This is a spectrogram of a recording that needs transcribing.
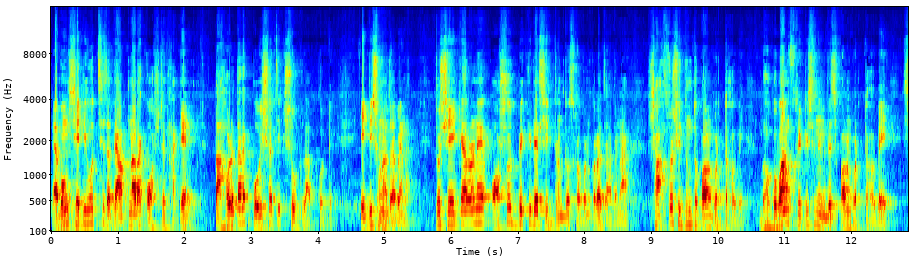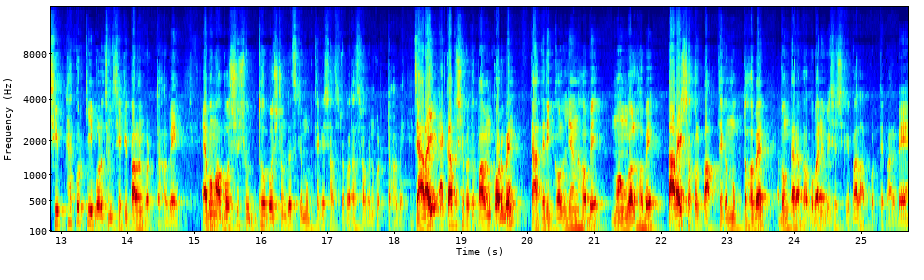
এবং সেটি হচ্ছে যাতে আপনারা কষ্টে থাকেন, তাহলে তারা পৈশাচিক সুখ লাভ করবে। এটি শোনা যাবে না। তো সেই কারণে অসৎ ব্যক্তিদের সিদ্ধান্ত শ্রবণ করা যাবে না। শাস্ত্র সিদ্ধান্ত পালন করতে হবে। ভগবান শ্রীকৃষ্ণ নির্দেশ পালন করতে হবে। শিব ঠাকুর কী বলেছেন সেটি পালন করতে হবে এবং অবশ্যই শুদ্ধ বৈষ্ণবদের শ্রীমুখ থেকে শাস্ত্র কথা শ্রবণ করতে হবে। যারাই একাদশী ব্রত পালন করবেন, তাদেরই কল্যাণ হবে, মঙ্গল হবে, তারাই সকল পাপ থেকে মুক্ত হবেন এবং তারা ভগবানের বিশেষ কৃপা লাভ করতে পারবেন।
